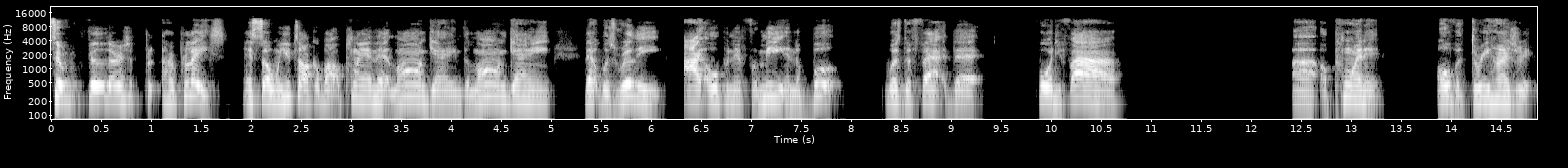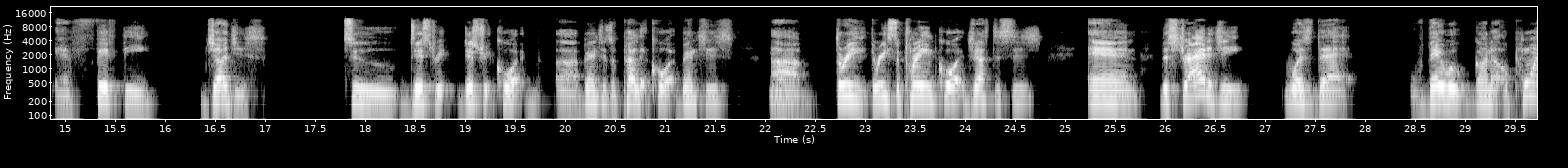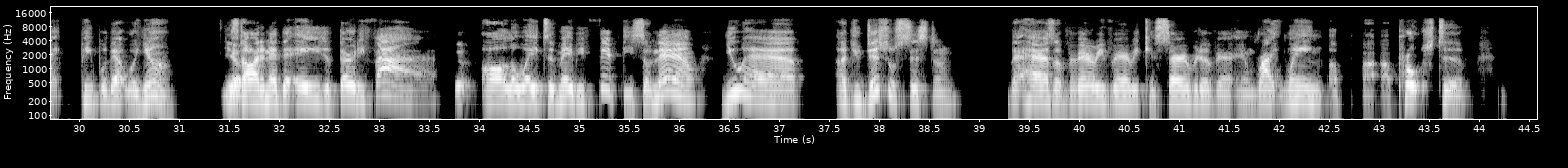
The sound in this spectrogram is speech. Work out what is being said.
to fill her, her place. And so when you talk about playing that long game, the long game that was really eye opening for me in the book was the fact that 45 uh, appointed over 350 judges to district district court uh, benches, appellate court benches, mm-hmm. uh, three three Supreme Court justices, and the strategy was that they were going to appoint people that were young, yep. starting at the age of 35 yep. all the way to maybe 50. So now you have a judicial system that has a very, very conservative and, and right wing uh, approach to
